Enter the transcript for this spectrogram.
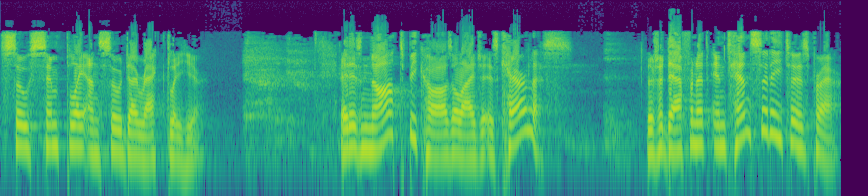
so simply and so directly here? It is not because Elijah is careless. There's a definite intensity to his prayer.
